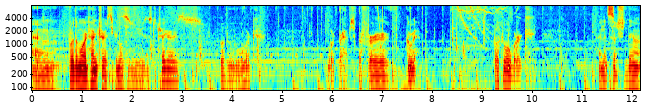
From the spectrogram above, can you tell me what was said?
Um, for the more adventurous, you can also use the triggers. Both of them will work. Or perhaps prefer grip. Both will work. And it's such a,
